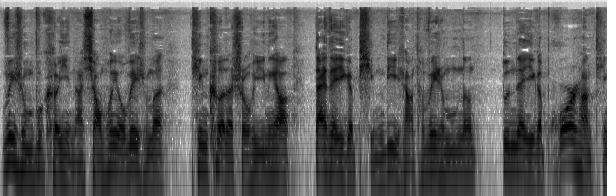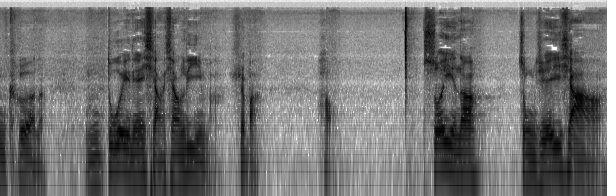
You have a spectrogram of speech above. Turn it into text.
为什么不可以呢？小朋友为什么听课的时候一定要待在一个平地上？他为什么不能蹲在一个坡上听课呢？我们多一点想象力嘛，是吧？好，所以呢，总结一下啊，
